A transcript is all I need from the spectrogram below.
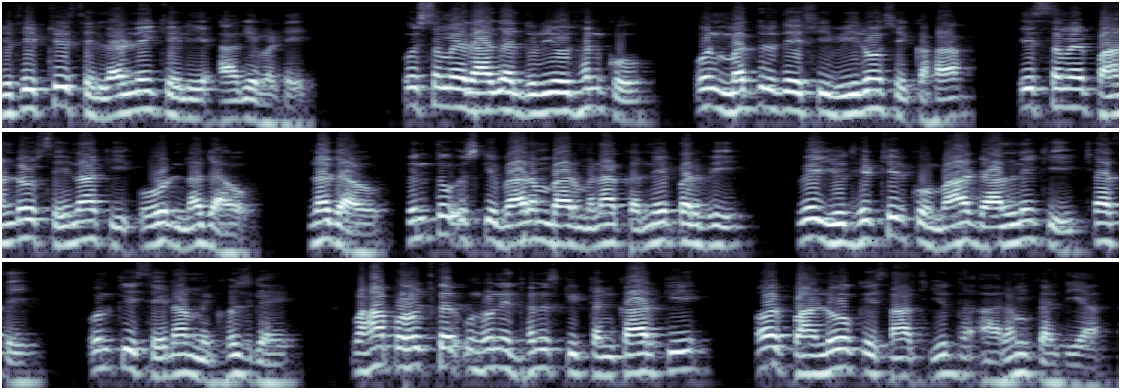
युधिष्ठिर से लड़ने के लिए आगे बढ़े। उस समय राजा दुर्योधन को उन मद्रदेशी वीरों से कहा, इस समय पांडव सेना की ओर न जाओ। न जाओ। किंतु उसके बारंबार मना करने पर भी वे युधिष्ठिर को मार डालने की इच्छा से उनकी सेना में घुस गए। वहाँ पहुंचकर उन्होंने धनुष की टंकार की और पांडवों के साथ युद्ध आरंभ कर दिया।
